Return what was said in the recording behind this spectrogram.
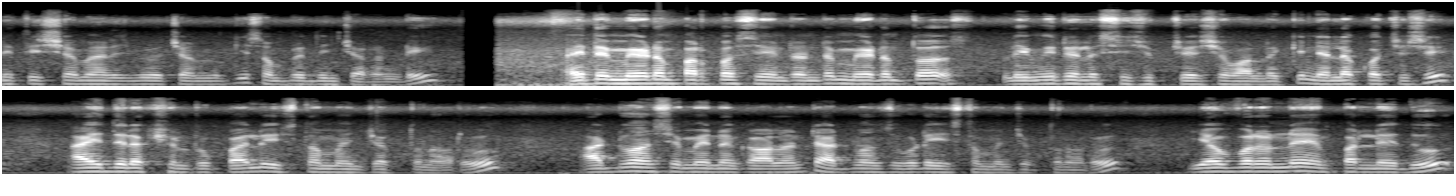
Nitisha marriage bureau ఛానల్కి సంప్రదించారండి. అయితే మేడం పర్పస్ ఏంటంటే మేడంతో లివింగ్ రిలేషన్షిప్ చేసే వాళ్ళకి నెలకు వచ్చేసి ఐదు లక్షల రూపాయలు ఇస్తామని చెప్తున్నారు. అడ్వాన్స్ ఏమైనా కావాలంటే అడ్వాన్స్ కూడా ఇస్తామని చెప్తున్నారు. ఎవరున్నా ఏం పర్లేదు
